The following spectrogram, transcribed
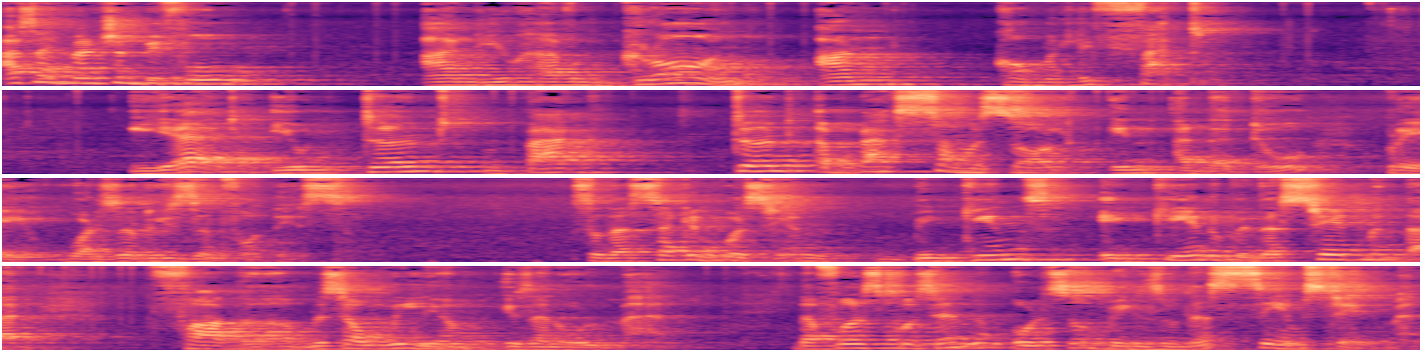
as I mentioned before, and you have grown uncommonly fat. Yet you turned back, turned a back somersault in at the door. Pray, what is the reason for this? So the second question begins again with the statement that Father, Mr. William, is an old man. The first question also begins with the same statement.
